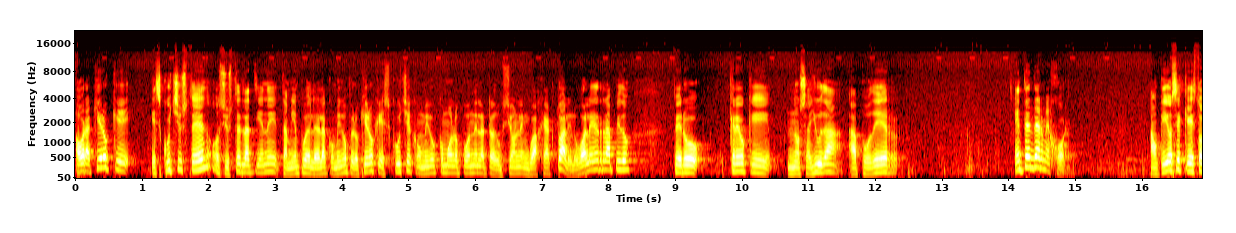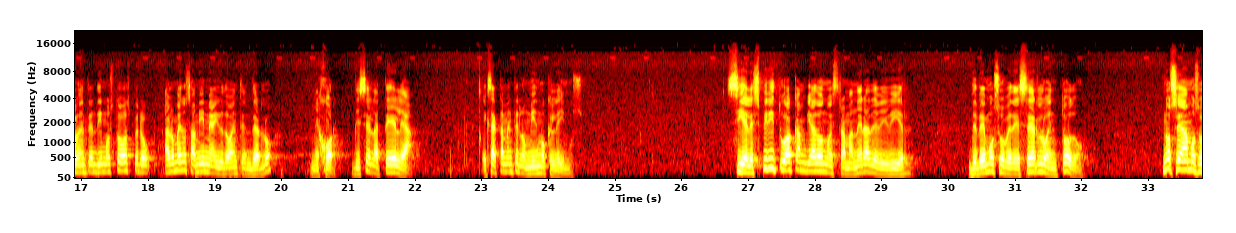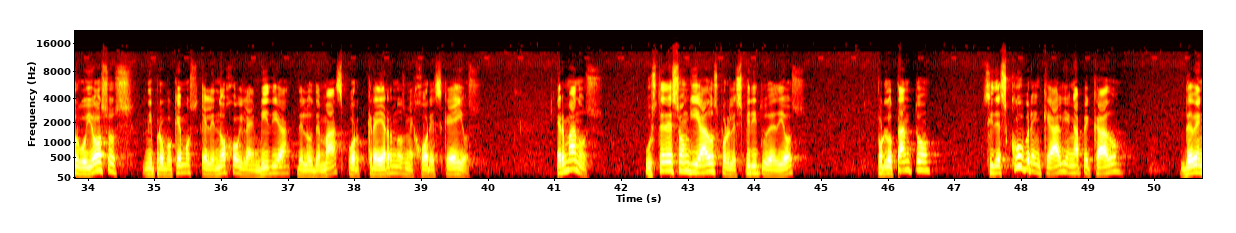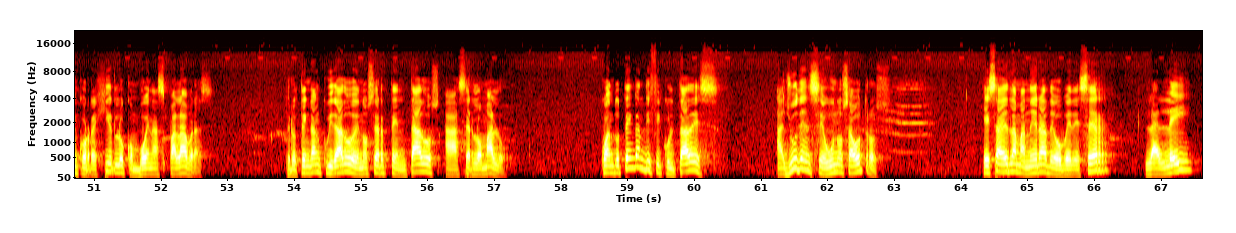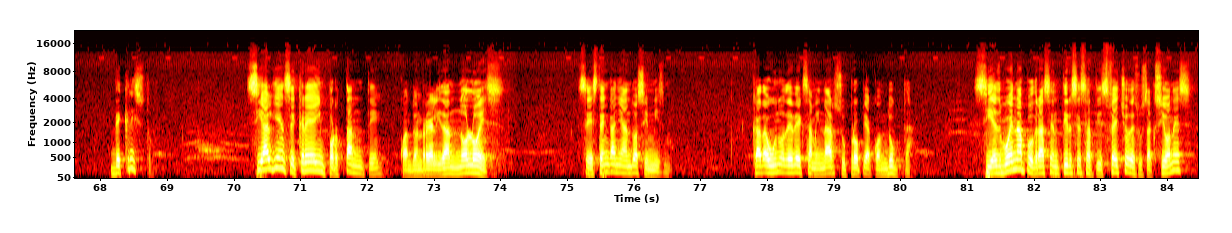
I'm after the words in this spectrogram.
Ahora quiero que escuche usted, o si usted la tiene, también puede leerla conmigo, pero quiero que escuche conmigo cómo lo pone la traducción lenguaje actual. Y lo voy a leer rápido, pero creo que nos ayuda a poder entender mejor. Aunque yo sé que esto lo entendimos todos, pero a lo menos a mí me ayudó a entenderlo mejor. Dice la TLA, exactamente lo mismo que leímos. Si el Espíritu ha cambiado nuestra manera de vivir, debemos obedecerlo en todo. No seamos orgullosos ni provoquemos el enojo y la envidia de los demás por creernos mejores que ellos. Hermanos, ustedes son guiados por el Espíritu de Dios. Por lo tanto, si descubren que alguien ha pecado, deben corregirlo con buenas palabras. Pero tengan cuidado de no ser tentados a hacer lo malo. Cuando tengan dificultades, ayúdense unos a otros. Esa es la manera de obedecer la ley de Cristo. Si alguien se cree importante cuando en realidad no lo es, se está engañando a sí mismo. Cada uno debe examinar su propia conducta. Si es buena, podrá sentirse satisfecho de sus acciones,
